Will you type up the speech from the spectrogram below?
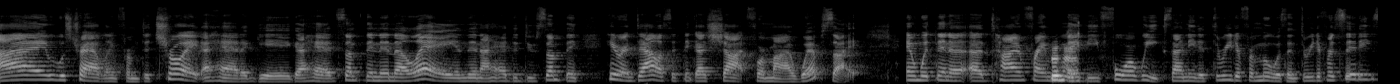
I was traveling from Detroit. I had a gig. I had something in LA, and then I had to do something here in Dallas. I think I shot for my website. And within a, a time frame of mm-hmm. maybe four weeks, I needed three different moves in three different cities.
